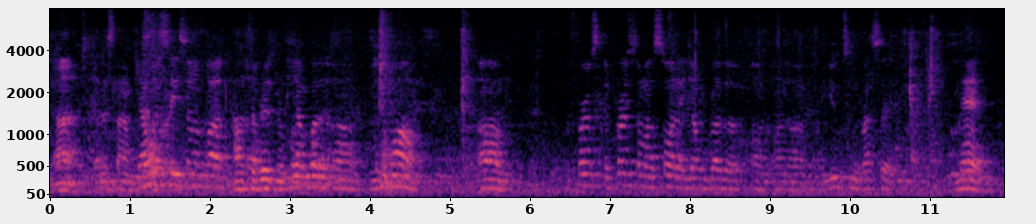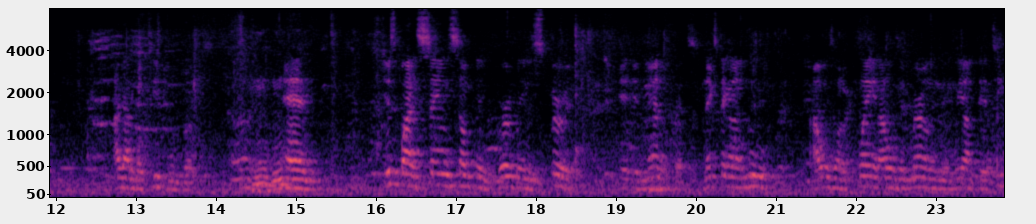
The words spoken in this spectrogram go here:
You understand? Yeah, I want to say something about uh, the young brother, uh, Laquan. Um, the first, the first time I saw that young brother on, on, uh, on YouTube, I said, man, I gotta go teach him brothers. And just by saying something verbally in the spirit, it, it manifests. Next thing I knew, I was on a plane, I was in Maryland, and we out there teaching.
